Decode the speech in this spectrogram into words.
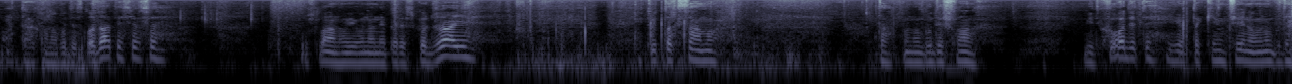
Отак воно буде складатися все. Шлангою воно не перешкоджає. І тут так само. Так воно буде шланг відходити і от таким чином воно буде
